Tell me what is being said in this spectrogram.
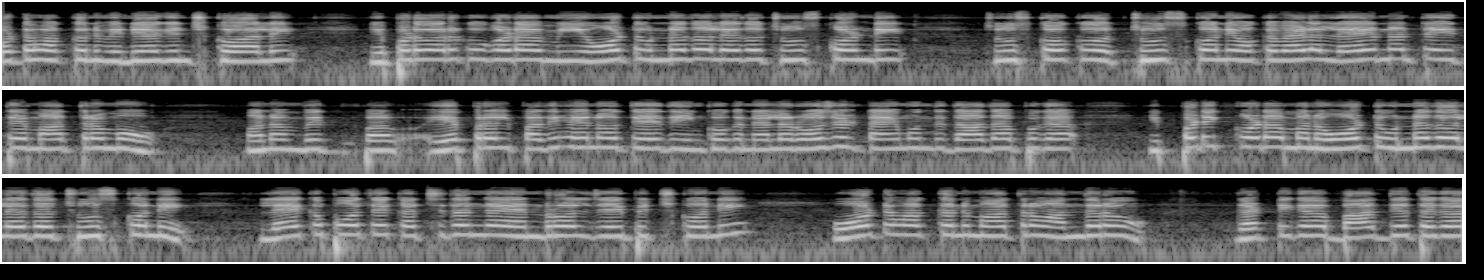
ఓటు హక్కును వినియోగించుకోవాలి. ఇప్పటి వరకు కూడా మీ ఓటు ఉన్నదో లేదో చూసుకోండి. చూసుకోకు చూసుకొని ఒకవేళ లేనట్టయితే మాత్రము మనం విత్ ఏప్రిల్ పదిహేనో తేదీ ఇంకొక నెల రోజులు టైం ఉంది దాదాపుగా. ఇప్పటికి కూడా మన ఓటు ఉన్నదో లేదో చూసుకొని లేకపోతే ఖచ్చితంగా ఎన్రోల్ చేయించుకొని ఓటు హక్కును మాత్రం అందరం గట్టిగా బాధ్యతగా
